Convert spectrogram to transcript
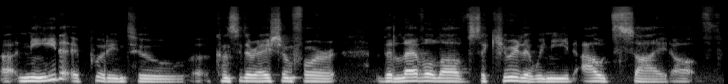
uh, need uh, put into uh, consideration for the level of security that we need outside of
